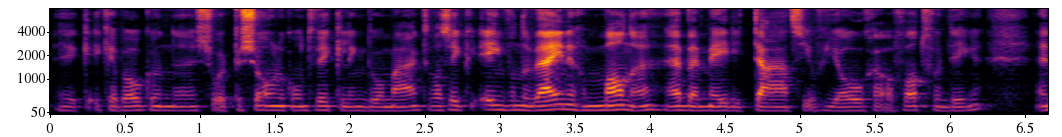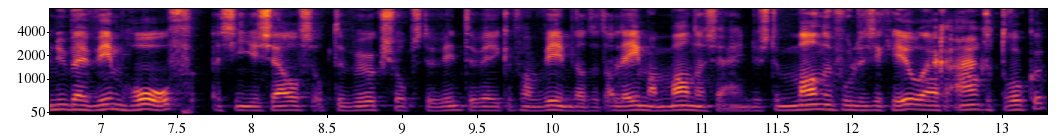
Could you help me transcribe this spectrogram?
ik, ik heb ook een uh, soort persoonlijke ontwikkeling doormaakt. Was ik een van de weinige mannen hè, bij meditatie of yoga of wat voor dingen. En nu bij Wim Hof zie je zelfs op de workshops, de winterweken van Wim, dat het alleen maar mannen zijn. Dus de mannen voelen zich heel erg aangetrokken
